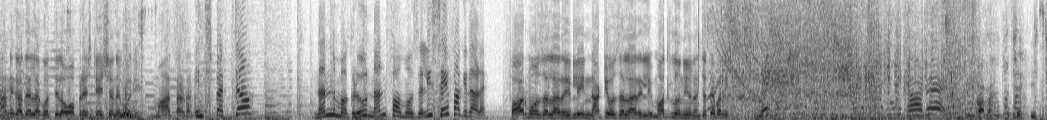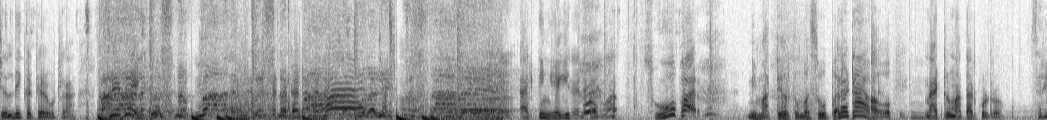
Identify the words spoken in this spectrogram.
ನನಗೆ ಅದೆಲ್ಲ ಗೊತ್ತಿಲ್ಲ. ಒಬ್ಬರೇ ಸ್ಟೇಷನ್ ಬನ್ನಿ. ಮಾತಾಡೋಣ. ಇನ್ಸ್ಪೆಕ್ಟರ್ ನನ್ನ ಮಗಳು ನನ್ ಫಾರ್ಮ್ ಹೌಸ್ ಅಲ್ಲಿ ಸೇಫ್ ಆಗಿದ್ದಾಳೆ. ಫಾರ್ಮ್ ಹೌಸ್ ಅಲ್ಲಾರ ಇರ್ಲಿ ನಾಟಿ ಹೌಸ್ ಅಲ್ಲಾರ ಇರ್ಲಿ ಮೊದಲು ನೀವು ನನ್ನ ಜೊತೆ ಬನ್ನಿ. ಜಲ್ದಿ ಕಟ್ಟಿ ಹೇಳ್ಬಿಟ್ರ? ಆಕ್ಟಿಂಗ್ ಹೇಗಿತ್ತು? ಸೂಪರ್. ನಿಮ್ಮ ಅತ್ತೆಯವ್ರು ತುಂಬಾ ಸೂಪರ್. ಓಕೆ. ಮ್ಯಾಟ್ರ್ ಮಾತಾಡ್ಕೊಳ್ರು. ಸರಿ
